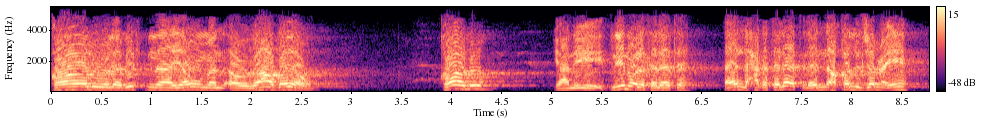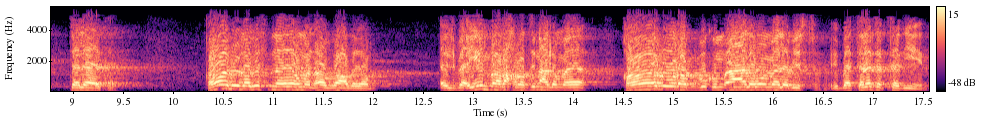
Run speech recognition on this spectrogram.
قالوا لبثنا يوما أو بعض يوم. قالوا يعني إيه اتنين ولا ثلاثة أقل حاجة ثلاثة لأن أقل الجمع إيه؟ ثلاثة قالوا لبثنا يوما أو بعض يوم. الباقيين بقى راح ردين عليهم إيه قالوا ربكم اعلم ما لبثتم. يبقى ثلاثة التانيين.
